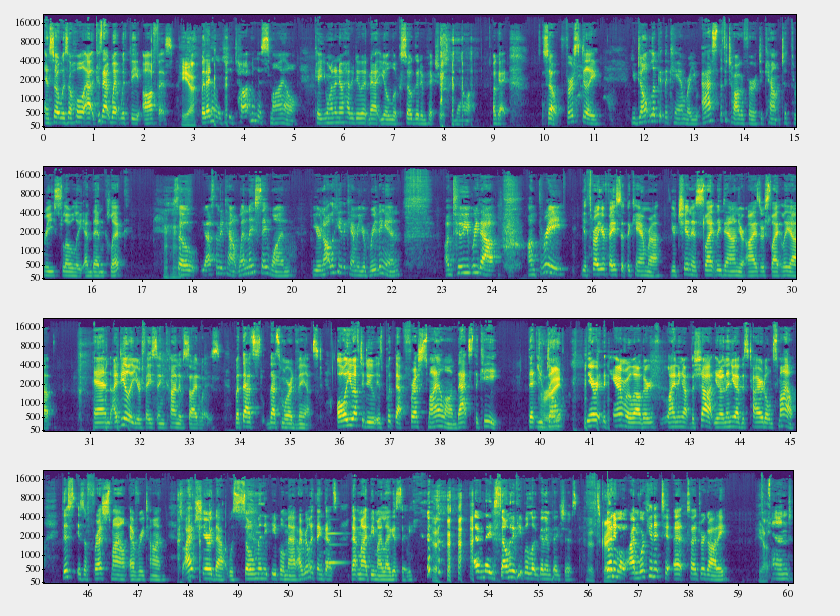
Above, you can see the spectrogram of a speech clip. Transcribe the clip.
and so it was a whole out because that went with the office. Yeah. But anyway, she taught me to smile. Okay, you want to know how to do it, Matt? You'll look so good in pictures from now on. Okay. So, firstly, you don't look at the camera. You ask the photographer to count to three slowly and then click. Mm-hmm. So you ask them to count. When they say one, you're not looking at the camera, you're breathing in. On two, you breathe out. On three, you throw your face at the camera. Your chin is slightly down, your eyes are slightly up. And ideally, you're facing kind of sideways, but that's that's more advanced. All you have to do is put that fresh smile on. That's the key. That you don't stare at the camera while they're lining up the shot, you know, and then you have this tired old smile. This is a fresh smile every time. So I've shared that with so many people, Matt. I really think that's that might be my legacy. I've made so many people look good in pictures. That's great. So anyway, I'm working at t- at uh, Dragoti. Yeah. And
